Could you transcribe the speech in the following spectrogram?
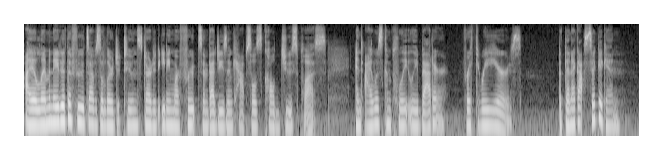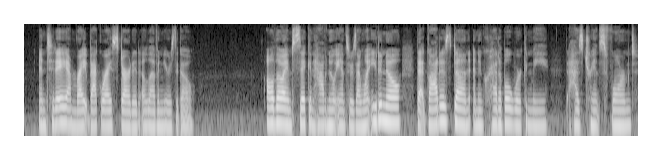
I eliminated the foods I was allergic to and started eating more fruits and veggies in capsules called Juice Plus, and I was completely better for three years. But then I got sick again, and today I'm right back where I started 11 years ago. Although I am sick and have no answers, I want you to know that God has done an incredible work in me that has transformed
